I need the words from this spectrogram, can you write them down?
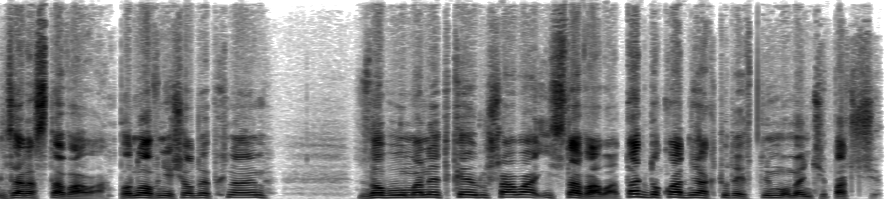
zaraz stawała. Ponownie się odepchnąłem, znowu manetkę ruszała i stawała. Tak dokładnie jak tutaj w tym momencie, patrzcie.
